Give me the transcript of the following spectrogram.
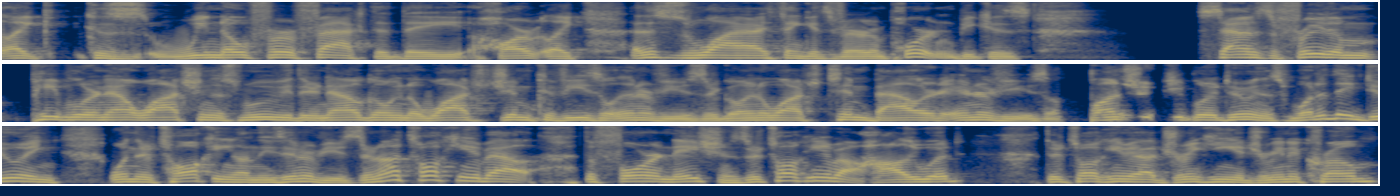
like because we know for a fact that they hard like and this is why i think it's very important because sounds of freedom people are now watching this movie. They're now going to watch jim caviezel interviews. They're going to watch tim ballard interviews. A bunch of people are doing this. What are they doing when they're talking on these interviews? They're not talking about the foreign nations. They're talking about hollywood. They're talking about drinking adrenochrome.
